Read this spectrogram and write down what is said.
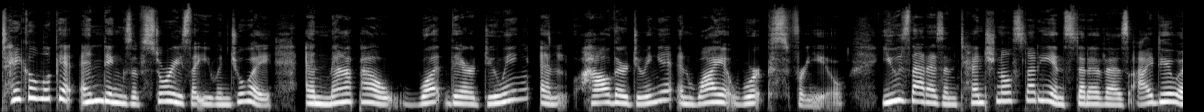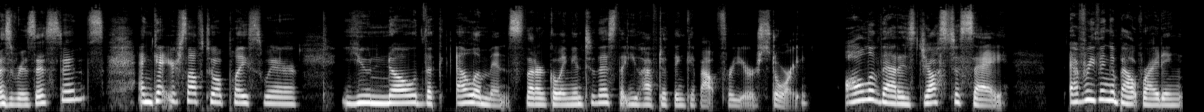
take a look at endings of stories that you enjoy and map out what they're doing and how they're doing it and why it works for you. Use that as intentional study instead of as I do as resistance and get yourself to a place where you know the elements that are going into this that you have to think about for your story. All of that is just to say everything about writing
